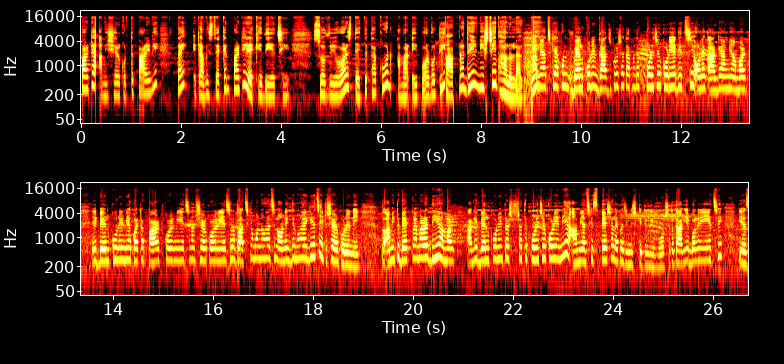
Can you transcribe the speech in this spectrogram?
পার্টে আমি শেয়ার করতে পারিনি, তাই এটা আমি সেকেন্ড পার্টি রেখে দিয়েছি। সো ভিউয়ার্স দেখতে থাকুন আমার এই পর্বটি। আপনাদের নিশ্চয়ই ভালো লাগবে। আমি আজকে এখন বেলকনির গাছগুলোর সাথে আপনাদের পরিচয় করিয়ে দিচ্ছি। অনেক আগে আমি আমার এই বেলকনি নিয়ে কয়েকটা পার্ট করে নিয়েছিলাম শেয়ার করে নিয়েছিলাম। তো আজকে মনে হয়েছিল অনেক দিন হয়ে গিয়েছে, এটা শেয়ার করে নিই। তো আমি একটু ব্যাক ক্যামেরা দিয়ে আমার আগে বেলকনিটার সাথে পরিচয় করিয়ে নিয়ে আমি আজকে স্পেশাল একটা জিনিস কেটে নিব। সেটা তো আগে বলে নিয়েছি। ইয়েস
